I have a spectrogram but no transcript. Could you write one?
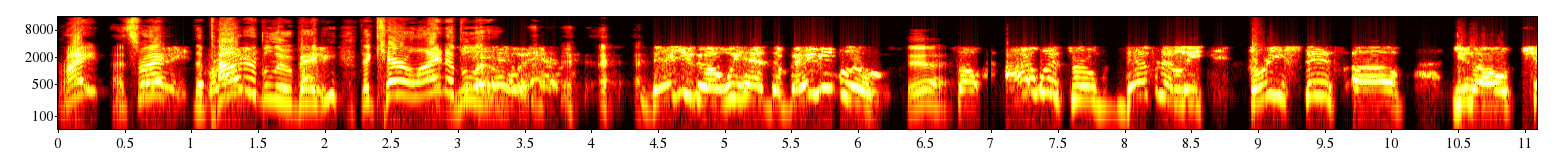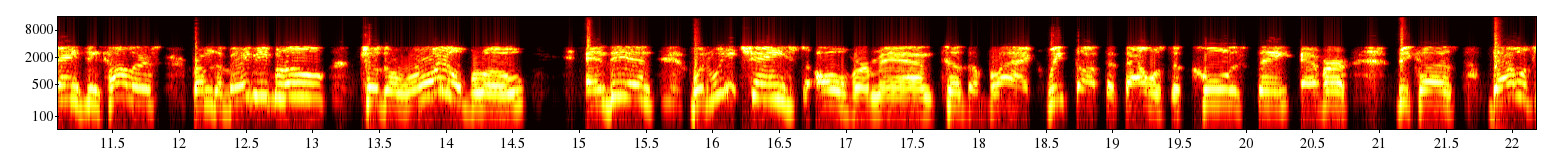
Right. That's right. right the powder right, blue, baby. Right. The Carolina blue. Yeah. there you go. We had the baby blues. Yeah. So I went through definitely three stints of, you know, changing colors from the baby blue to the royal blue and then when we changed over, man, to the black, we thought that that was the coolest thing ever because that was,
